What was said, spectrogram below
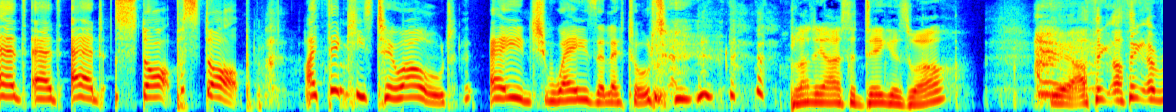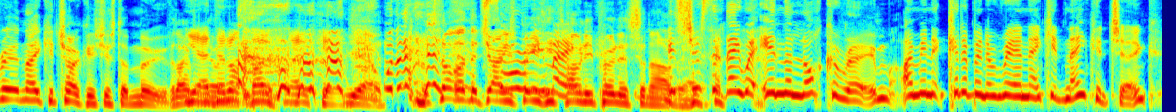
"Ed, Ed, Ed, stop, stop." I think he's too old. Age weighs a little too. Bloody hell, to dig as well. Yeah, I think I think a rear naked choke is just a move. Don't Yeah, they're not both naked. Yeah, it's not like the James Sorry, Beattie mate. Tony Pulis scenario. It's just that they were in the locker room. I mean, it could have been a rear naked naked choke.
